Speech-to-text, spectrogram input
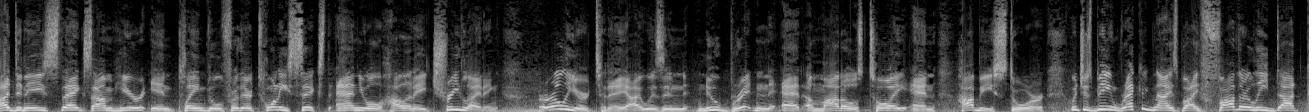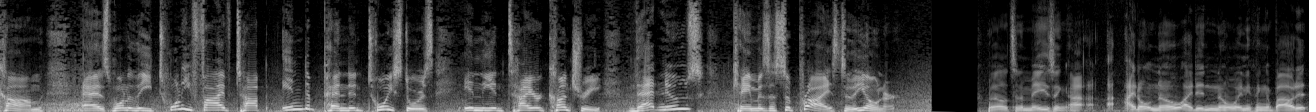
Hi, Denise. Thanks. I'm here in Plainville for their 26th annual holiday tree lighting. Earlier today, I was in New Britain at Amato's Toy and Hobby Store, which is being recognized by Fatherly.com as one of the 25 top independent toy stores in the entire country. That news came as a surprise to the owner. Well, it's an amazing. I, I don't know. I didn't know anything about it.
